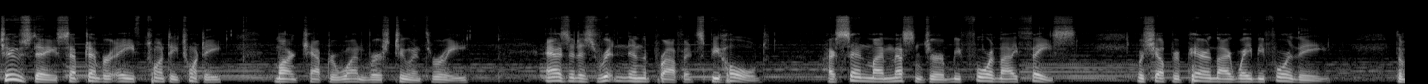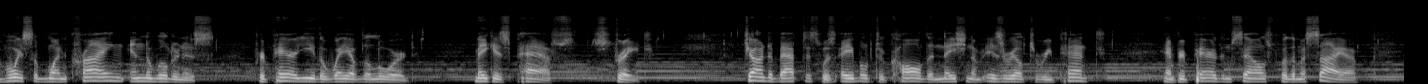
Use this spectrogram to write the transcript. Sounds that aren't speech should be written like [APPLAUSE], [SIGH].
Tuesday, September 8th, 2020, Mark chapter 1, verse 2 and 3. As it is written in the prophets, Behold, I send my messenger before thy face, which shall prepare thy way before thee. The voice of one crying in the wilderness, Prepare ye the way of the Lord, make his paths straight. John the Baptist was able to call the nation of Israel to repent and prepare themselves for the Messiah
